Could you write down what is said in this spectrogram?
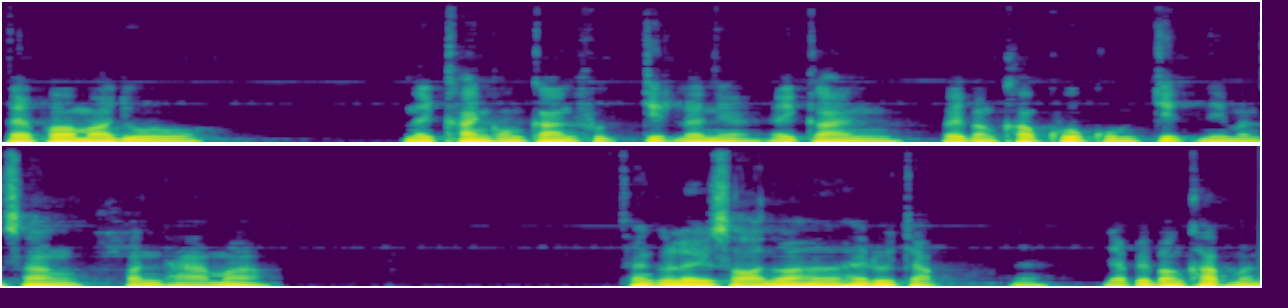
แต่พอมาอยู่ ในขั้นของการฝึกจิตแล้วเนี่ยไอการไปบังคับควบคุมจิตนี่มันสร้างปัญหามาก ท่านก็เลยสอนว่าเออให้รู้จักนะอย่าไปบังคับมัน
